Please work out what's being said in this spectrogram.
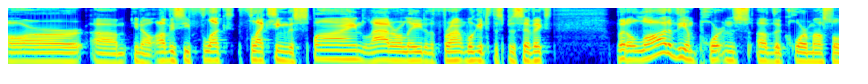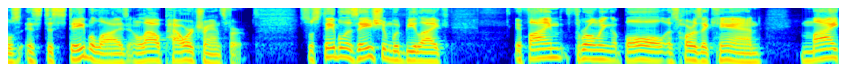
are um, you know obviously flex, flexing the spine laterally to the front we'll get to the specifics but a lot of the importance of the core muscles is to stabilize and allow power transfer so stabilization would be like if i'm throwing a ball as hard as i can my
